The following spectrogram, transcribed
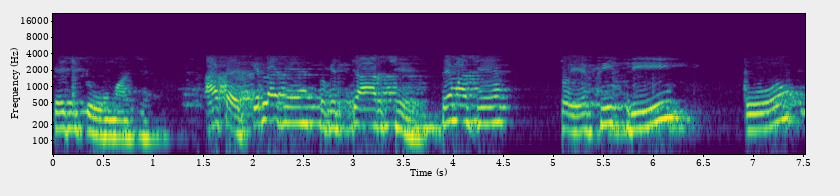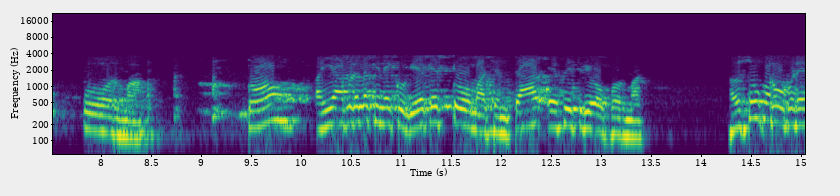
H2O માં છે. આ સાહેબ કેટલા છે? તો કે ચાર છે. શેમાં છે? તો Fe3O4 માં. તો અહીંયા આપણે લખી નાખ્યું કે એક H2O માં છે ચાર Fe3O4 માં. છે. હવે શું કરવું પડે?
